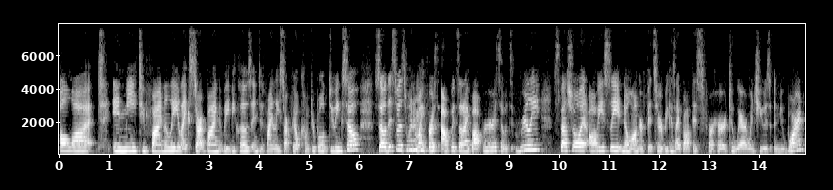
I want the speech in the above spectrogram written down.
a lot in me to finally like start buying baby clothes and to finally start feel comfortable doing so. So this was one of my first outfits that I bought for her. So it's really special. It obviously no longer fits her because I bought this for her to wear when she was a newborn.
